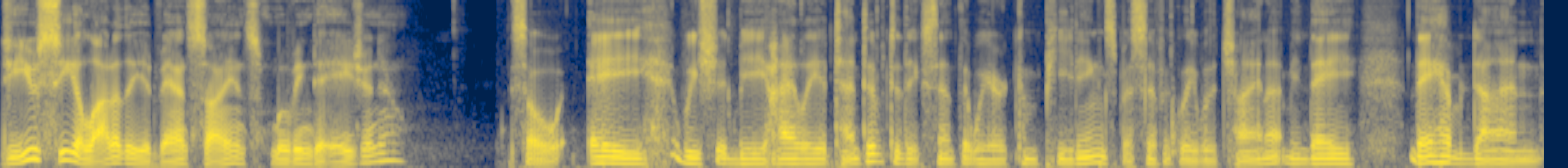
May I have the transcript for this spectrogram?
Do you see a lot of the advanced science moving to Asia now? So, A, we should be highly attentive to the extent that we are competing specifically with China. I mean, they, they have done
